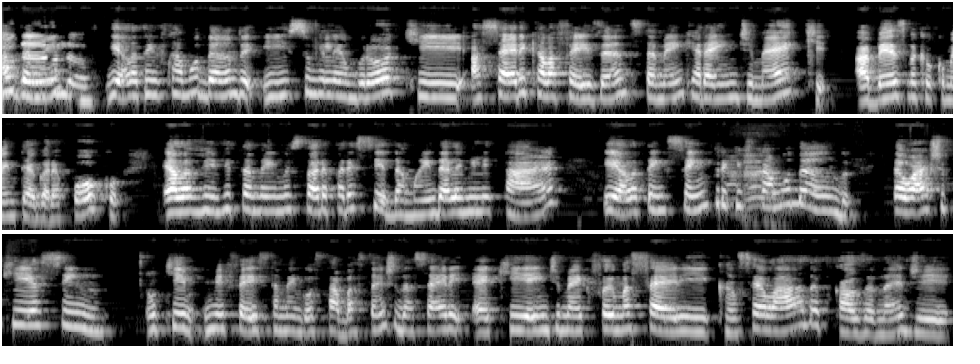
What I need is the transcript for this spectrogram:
lembrar também- mudando. E ela tem que ficar mudando. E isso me lembrou que a série que ela fez antes também, que era Indy Mac, a mesma que eu comentei agora há pouco, ela vive também uma história parecida. A mãe dela é militar e ela tem sempre que Ah. ficar mudando. Eu acho que, assim, o que me fez também gostar bastante da série é que Andy Mac foi uma série cancelada por causa, né, de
